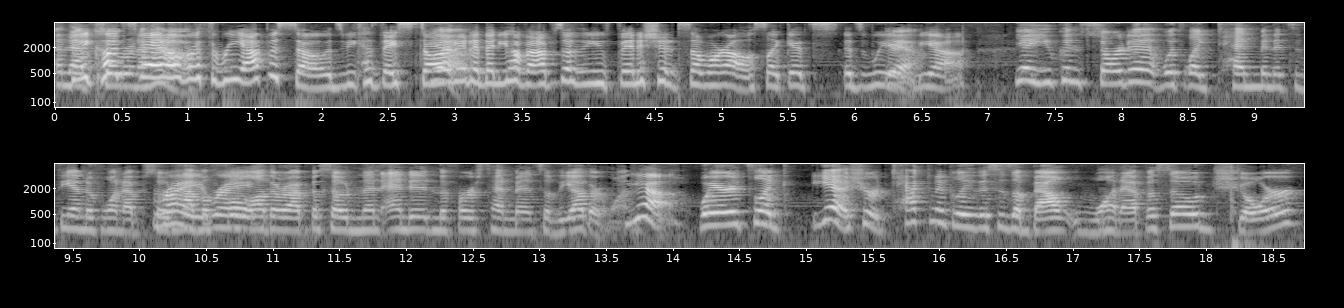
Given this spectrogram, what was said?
An they could span over three episodes because they started Yeah. and then you have an episode and you finish it somewhere else. Like it's it's weird. Yeah. Yeah. Yeah, you can start it with like 10 minutes at the end of one episode, Right, have a right. full other episode, and then end it in the first 10 minutes of the other one. Yeah. Where it's like, yeah, sure, technically this is about one episode, sure,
